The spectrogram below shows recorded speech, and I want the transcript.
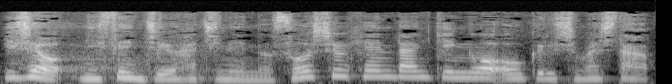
以上2018年の総集編ランキングをお送りしました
